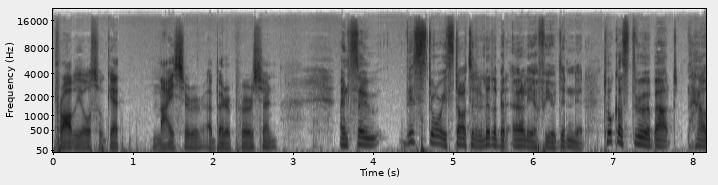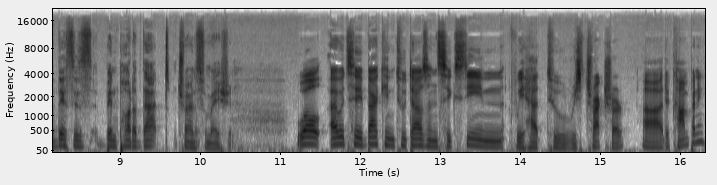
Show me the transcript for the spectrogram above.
probably also get nicer, a better person. And so this story started a little bit earlier for you, didn't it? Talk us through about how this has been part of that transformation. Well, I would say back in 2016, we had to restructure uh, the company,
